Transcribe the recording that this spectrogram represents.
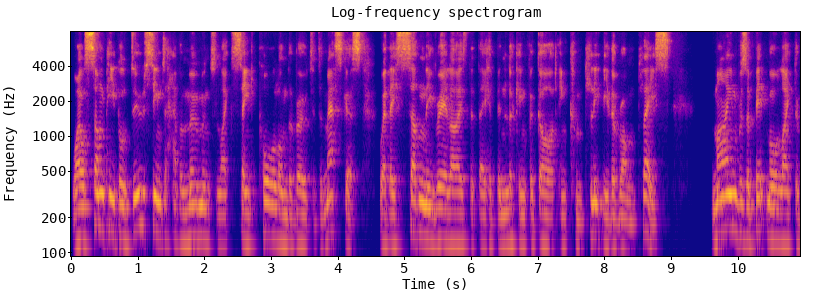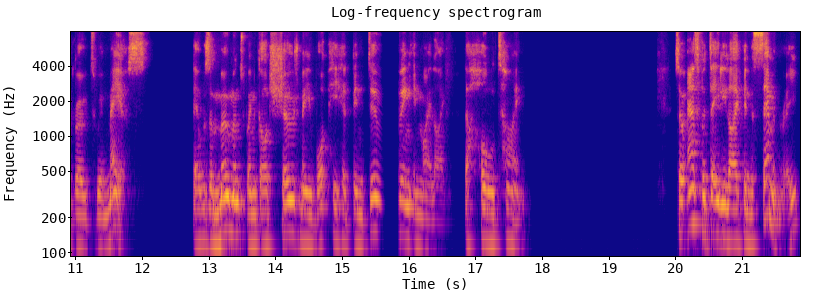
While some people do seem to have a moment like St. Paul on the road to Damascus, where they suddenly realized that they had been looking for God in completely the wrong place, mine was a bit more like the road to Emmaus. There was a moment when God showed me what he had been doing in my life the whole time. So, as for daily life in the seminary,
